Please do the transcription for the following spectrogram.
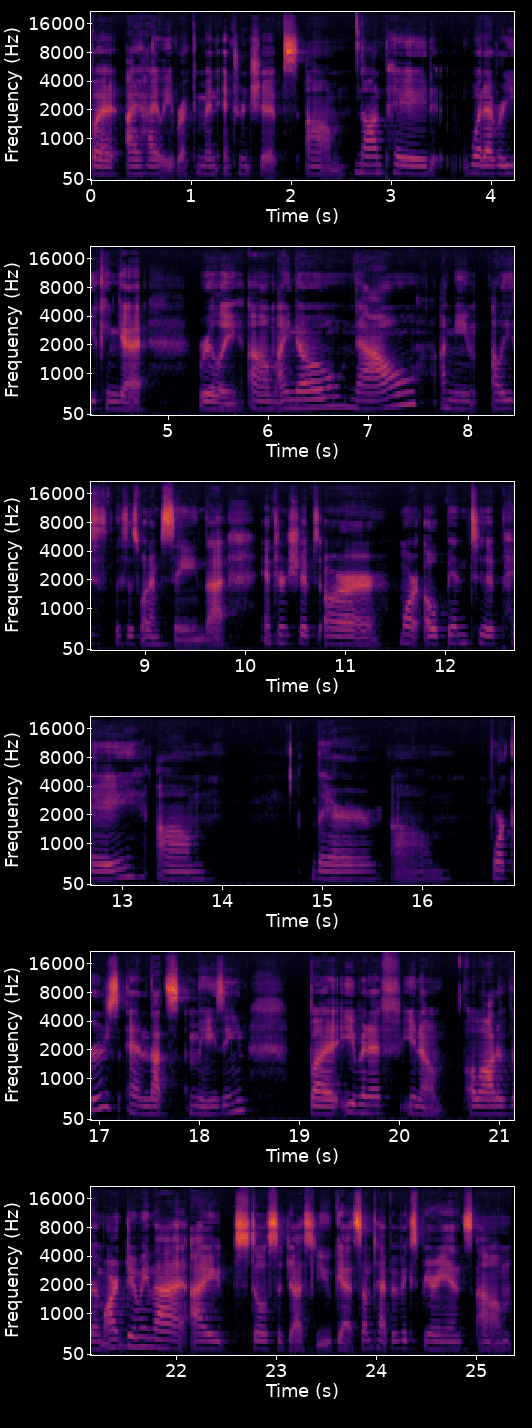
but I highly recommend internships, um, non paid, whatever you can get really. Um, I know now, I mean, at least this is what I'm saying, that internships are more open to pay um, their um, workers, and that's amazing. But even if, you know, a lot of them aren't doing that, I still suggest you get some type of experience. Um,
